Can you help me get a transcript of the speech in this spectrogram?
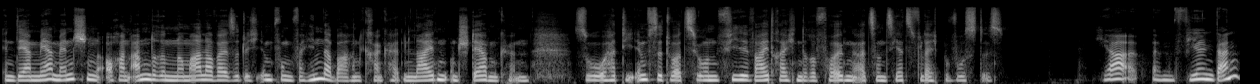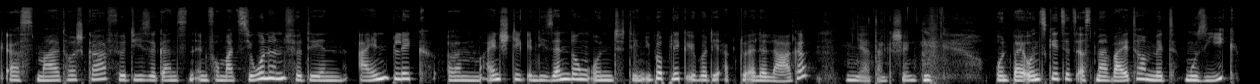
in der mehr Menschen auch an anderen normalerweise durch Impfungen verhinderbaren Krankheiten leiden und sterben können. So hat die Impfsituation viel weitreichendere Folgen, als uns jetzt vielleicht bewusst ist. Ja, ähm, vielen Dank erstmal, Toschka, für diese ganzen Informationen, für den Einblick, ähm, Einstieg in die Sendung und den Überblick über die aktuelle Lage. Ja, danke schön. Und bei uns geht es jetzt erstmal weiter mit Musik.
